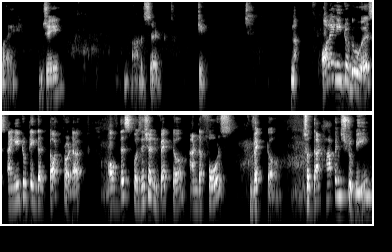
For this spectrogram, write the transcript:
Ryj Rz K. Now all I need to do is I need to take the dot product of this position vector and the force vector. So that happens to be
